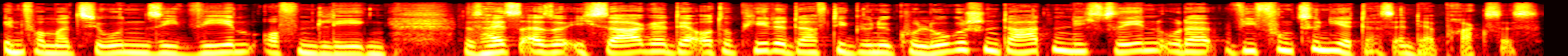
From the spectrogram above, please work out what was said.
Informationen sie wem offenlegen. Das heißt also, ich sage, der Orthopäde darf die gynäkologischen Daten nicht sehen oder wie funktioniert das in der Praxis?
